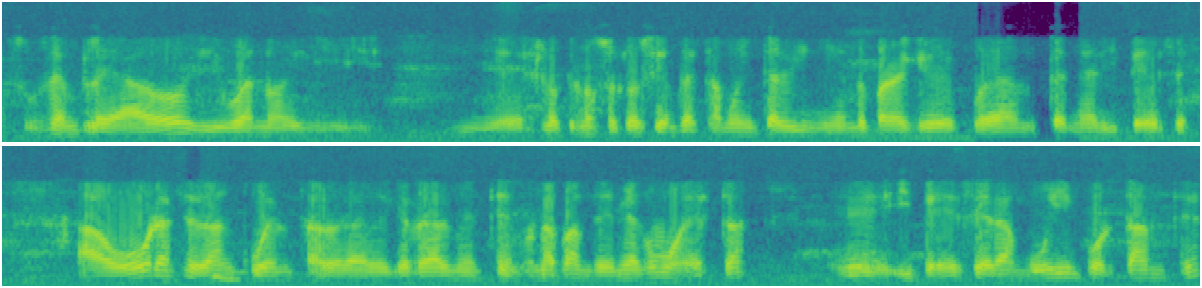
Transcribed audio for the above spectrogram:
a sus empleados y bueno, y, es lo que nosotros siempre estamos interviniendo para que puedan tener IPS. Ahora se dan cuenta, ¿verdad?, de que realmente en una pandemia como esta, eh, IPS era muy importante,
